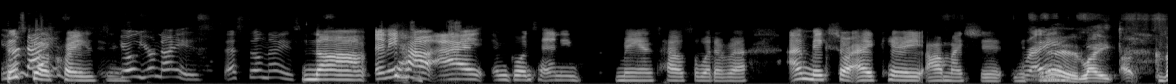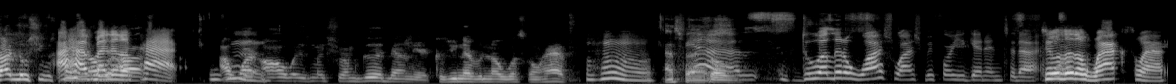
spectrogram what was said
You're This girl nice. crazy. Yo, you're nice. That's still nice. No. Anyhow, I am going to any man's house or whatever. I make sure I carry all my shit with Right? me. yeah, like, because I, knew she was. I coming have my over, little I, pack. I, Mhm. want, to always make sure I'm good down there because you never know what's gonna happen. Mhm. That's Yeah. fast. Do a little wash wash before you get into that. Do a little wax wax.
